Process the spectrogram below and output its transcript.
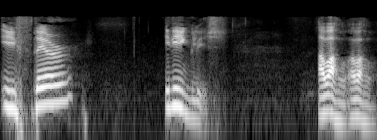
If there, in English. Abajo, abajo.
